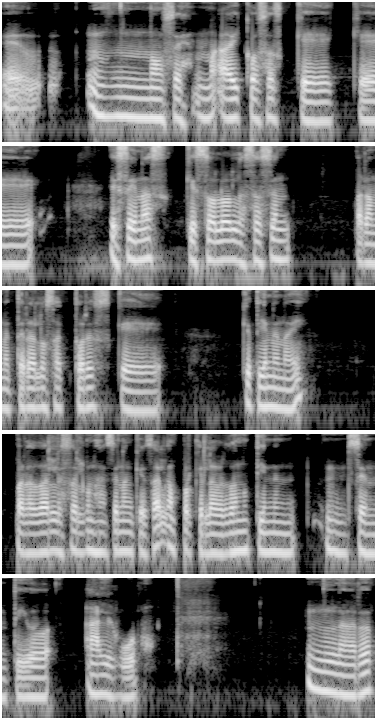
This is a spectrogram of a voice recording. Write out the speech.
Eh, no sé, hay cosas que, que escenas que solo las hacen para meter a los actores que, que tienen ahí, para darles alguna escena en que salgan, porque la verdad no tienen sentido alguno. La verdad,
